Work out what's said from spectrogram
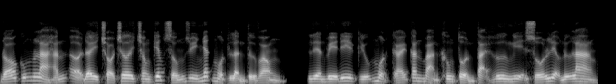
đó cũng là hắn ở đây trò chơi trong kiếp sống duy nhất một lần tử vong, liền vì đi cứu một cái căn bản không tồn tại hư nghị số liệu nữ lang.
